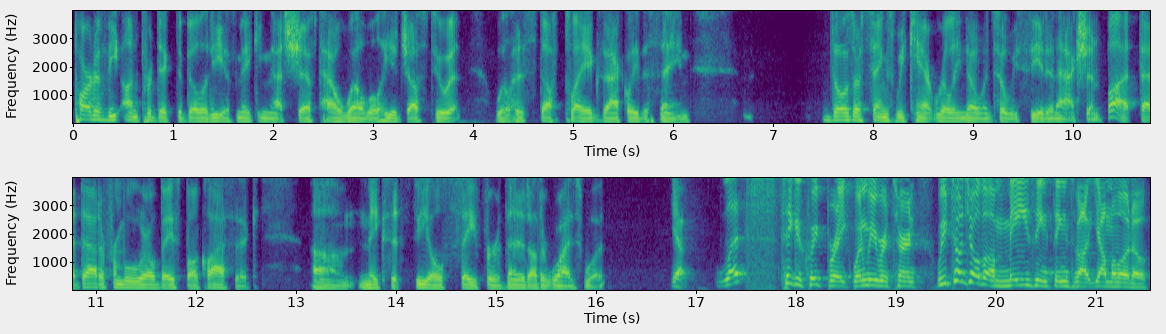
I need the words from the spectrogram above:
part of the unpredictability of making that shift. How well will he adjust to it? Will his stuff play exactly the same? Those are things we can't really know until we see it in action. But that data from the World Baseball Classic um, makes it feel safer than it otherwise would. Yeah. Let's take a quick break. When we return, we've told you all the amazing things about Yamamoto.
